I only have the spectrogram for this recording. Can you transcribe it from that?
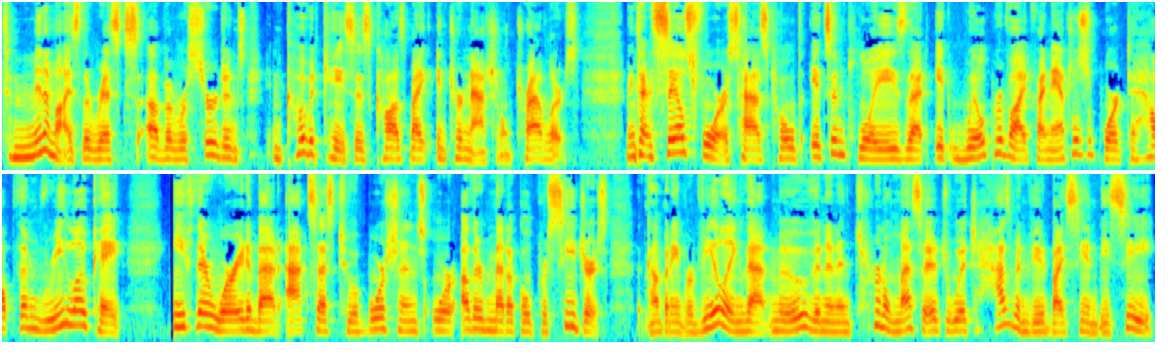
to minimize the risks of a resurgence in COVID cases caused by international travelers. Meantime, Salesforce has told its employees that it will provide financial support to help them relocate if they're worried about access to abortions or other medical procedures. The company revealing that move in an internal message, which has been viewed by CNBC.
